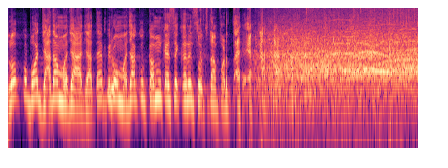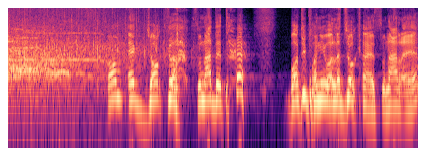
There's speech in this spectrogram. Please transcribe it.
लोग को बहुत ज़्यादा मज़ा आ जाता है, फिर वो मज़ा को कम कैसे करें सोचना पड़ता है। हम एक जोक सुना देते हैं। बहुत ही फनी वाला जोक है, सुना रहे हैं।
